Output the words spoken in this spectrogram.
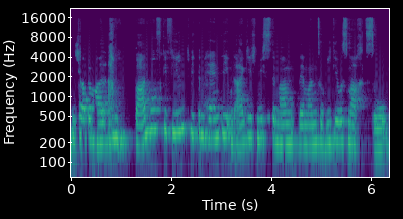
Ich habe mal am Bahnhof gefilmt mit dem Handy und eigentlich müsste man, wenn man so Videos macht, so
